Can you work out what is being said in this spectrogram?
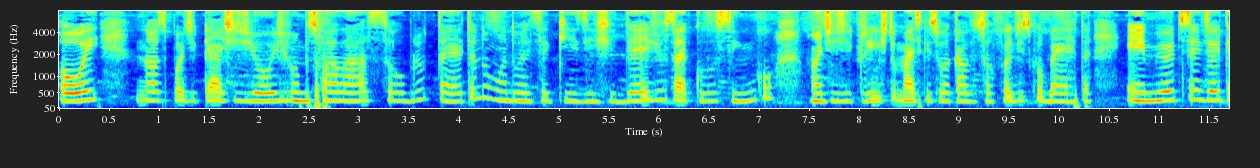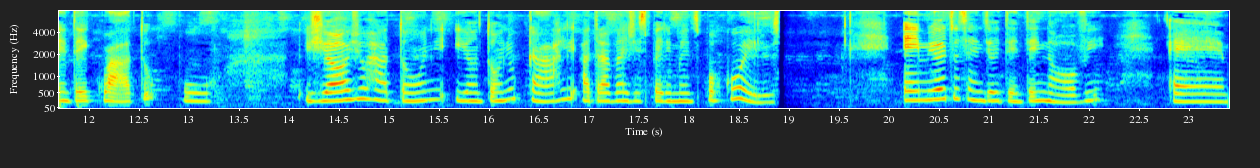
Oi, no nosso podcast de hoje vamos falar sobre o tétano, uma doença que existe desde o século V a.C., mas que sua causa só foi descoberta em 1884 por Giorgio Ratoni e Antônio Carli através de experimentos por coelhos. Em 1889, é,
